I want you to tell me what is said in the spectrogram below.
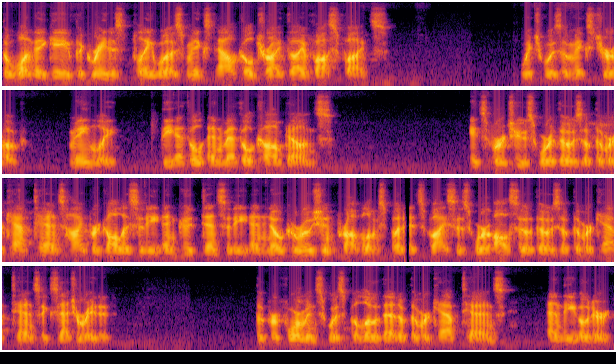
The one they gave the greatest play was mixed alkyl trithiophosphites, which was a mixture of, mainly, the ethyl and methyl compounds. Its virtues were those of the mercaptan's hypergolicity and good density and no corrosion problems, but its vices were also those of the mercaptan's exaggerated. The performance was below that of the mercaptans, and the odor,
